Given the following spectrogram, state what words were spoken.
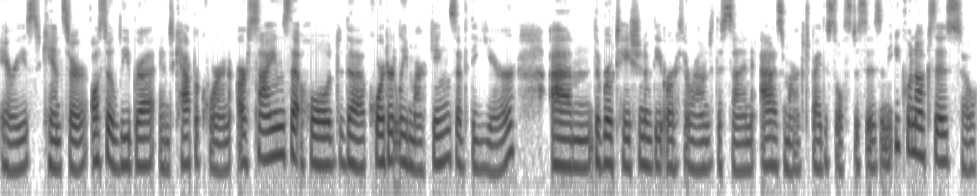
Aries, Cancer, also Libra, and Capricorn, are signs that hold the quarterly markings of the year, um, the rotation of the Earth around the Sun as marked by the solstices and the equinoxes. So,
